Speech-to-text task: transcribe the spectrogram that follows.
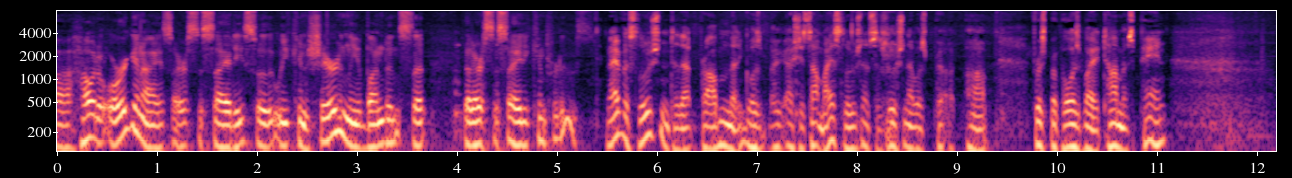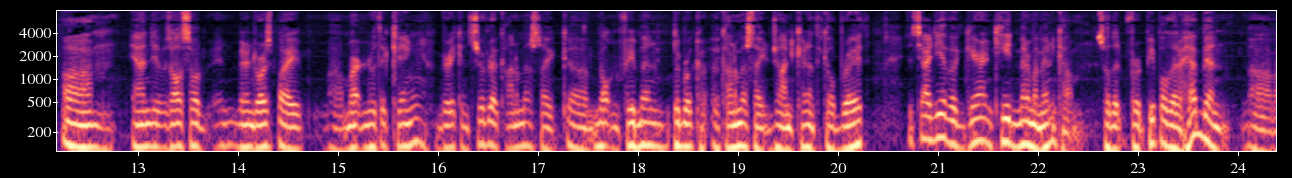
uh, how to organize our society so that we can share in the abundance that, that our society can produce. And I have a solution to that problem that goes. Actually, it's not my solution. It's a solution that was uh, first proposed by Thomas Paine, um, and it was also been endorsed by uh, Martin Luther King, very conservative economists like uh, Milton Friedman, liberal co- economists like John Kenneth Galbraith. It's the idea of a guaranteed minimum income, so that for people that have been uh,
